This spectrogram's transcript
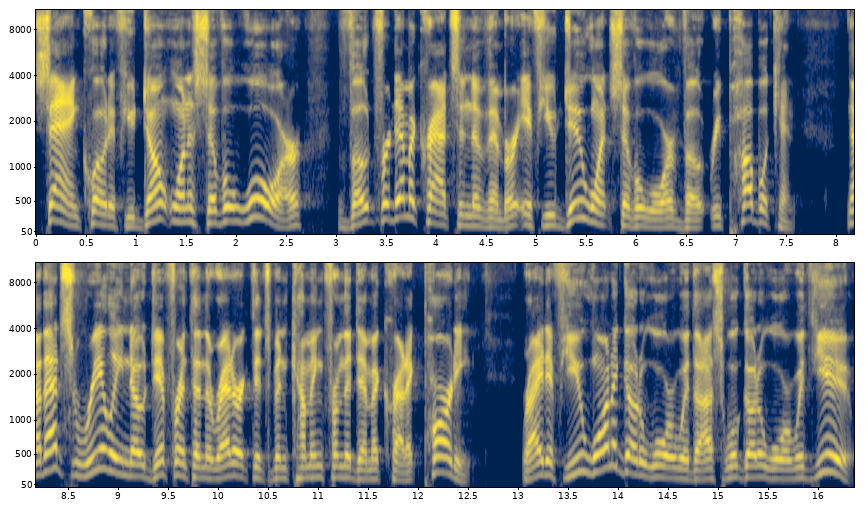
saying, quote, if you don't want a civil war, vote for Democrats in November. If you do want civil war, vote Republican. Now, that's really no different than the rhetoric that's been coming from the Democratic Party, right? If you want to go to war with us, we'll go to war with you.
